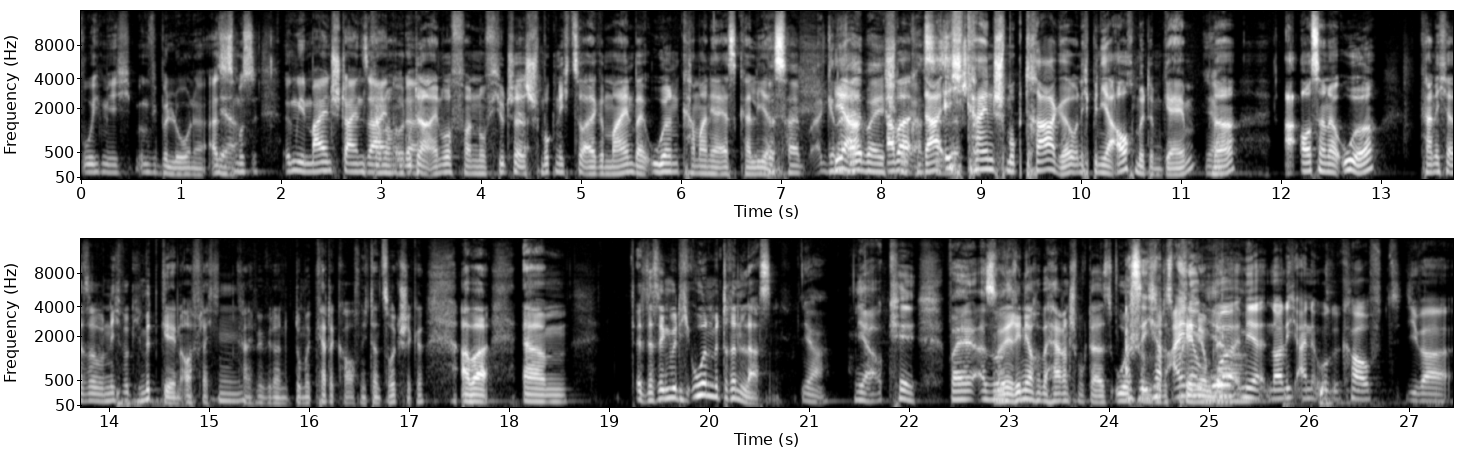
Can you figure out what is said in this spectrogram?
wo ich mich irgendwie belohne. Also, Ja. es muss irgendwie ein Meilenstein Kann sein noch ein oder. guter Einwurf von No Future ist Schmuck nicht zu allgeneral. Bei Uhren kann man ja eskalieren. Deshalb generell ja, bei Schmuck aber da ich keinen Schmuck trage und ich bin ja auch mit im Game, Ja. ne, außer einer Uhr, kann ich also nicht wirklich mitgehen. Oh, vielleicht Hm. kann ich mir wieder eine dumme Kette kaufen, die ich dann zurückschicke. Aber ähm, deswegen würde ich Uhren mit drin lassen. Ja. Ja, okay. Weil, also. Weil wir reden ja auch über Herrenschmuck, da ist Uhr Also, schon ich so habe das eine Premium. Uhr, Ja. mir neulich eine Uhr gekauft, die war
